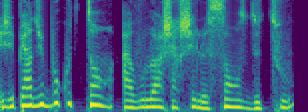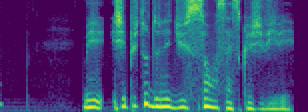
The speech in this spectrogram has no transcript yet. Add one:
j'ai perdu beaucoup de temps à vouloir chercher le sens de tout, mais j'ai plutôt donné du sens à ce que je vivais.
